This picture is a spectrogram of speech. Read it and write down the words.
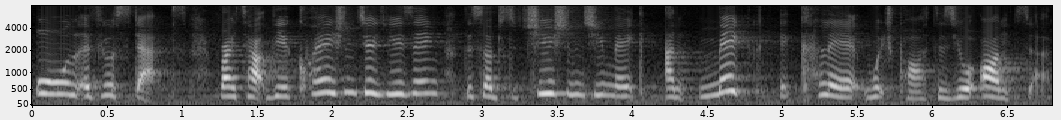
all of your steps. Write out the equations you're using, the substitutions you make, and make it clear which part is your answer.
